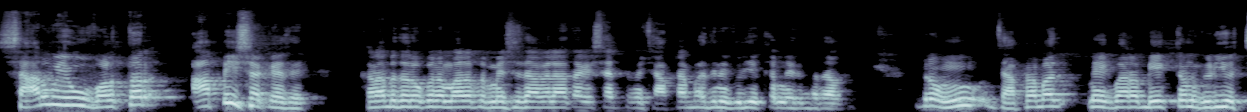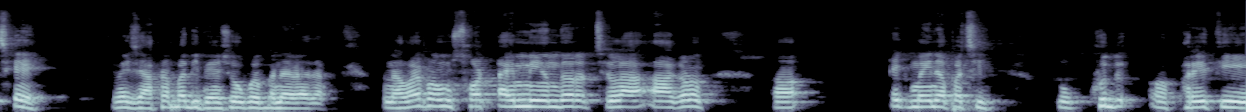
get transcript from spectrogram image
સારું એવું વળતર આપી શકે છે. ઘણા બધા લોકોને મારા પર મેસેજ આવેલા હતા કે સાહેબ, તમે જાફરાબાદની વીડિયો કેમ નથી બતાવતા મિત્રો, હું જાફરાબાદ મેં એક મારો બે ત્રણ વીડિયો છે. કે જાફરા જાફરાબાદી ભેંસો ઉપર બનાવ્યા હતા. અને હવે પણ હું શોર્ટ ટાઈમની અંદર છેલ્લા, આ ગણો એક મહિના પછી હું ખુદ ફરીથી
